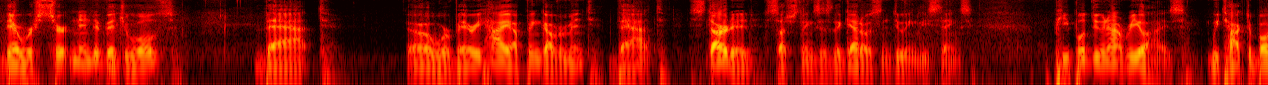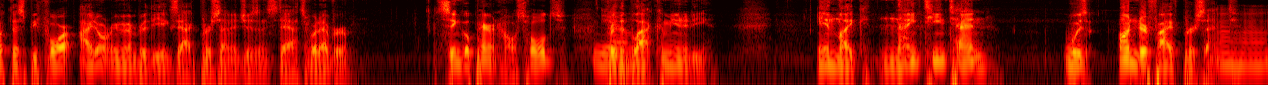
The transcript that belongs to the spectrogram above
there were certain individuals that uh, were very high up in government that started such things as the ghettos and doing these things. People do not realize. We talked about this before. I don't remember the exact percentages and stats, whatever. Single parent households for the black community in like 1910 was under 5%. percent mm-hmm.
